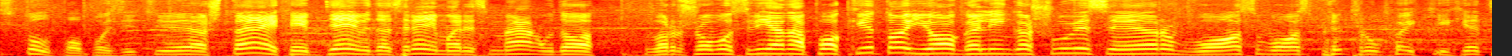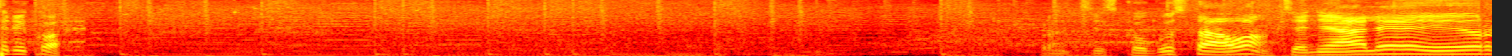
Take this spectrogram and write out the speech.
stulpo pozicijoje. Štai kaip Deividas Reimaris maudo varžovus vieną po kito. Jo galingas šūvis ir vos vos pritruko iki hetriko. Francisko Gustavo, senelė ir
